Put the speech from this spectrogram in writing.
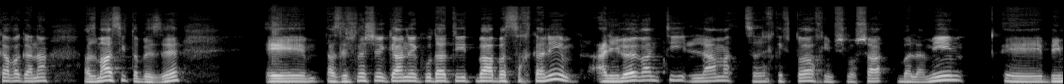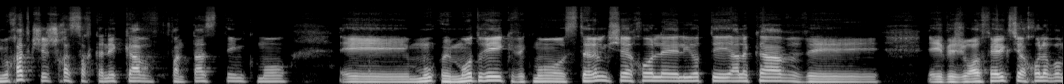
קו הגנה, אז מה עשית בזה? אה, אז לפני שניגע נקודתית בשחקנים, אני לא הבנתי למה צריך לפתוח עם שלושה בלמים, אה, במיוחד כשיש לך שחקני קו פנטסטיים כמו אה, מודריק וכמו סטרלינג שיכול להיות על הקו, וז'ואר פליקס שיכול לבוא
